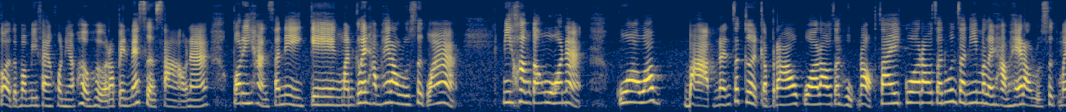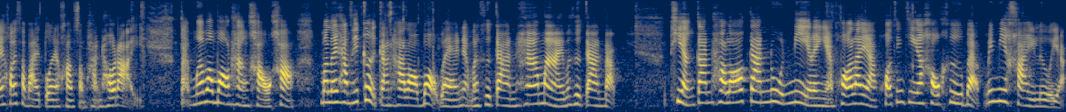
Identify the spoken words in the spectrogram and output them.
ก่อนจะมามีแฟนคนนี้เผลอๆเราเป็นแม่เสือสาวนะ บริหารเสน่ห์เก่งมันก็เลยทำให้เรารู้สึกว่า มีความกังวลอะกลัวว่าบาปนั้นจะเกิดกับเรา กลัวเราจะถูกนอกใจ กลัวเราจะนู่นจะนี่มันเลยทำให้เรารู้สึกไม่ค่อยสบายตัวในความสัมพันธ์เท่าไหร่ แต่เมื่อมามองทางเขาค่ะ มันเลยทำให้เกิดการทะเลาะเบาะแวงเนี่ยมันคือการห้ามไม้มันคือการแบบเถียงกันทะเลาะกันหนุนหนีอะไรเงี้ยเพราะอะไรอะเพราะจริงๆเขาคือแบบไม่มีใครเลยอะ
